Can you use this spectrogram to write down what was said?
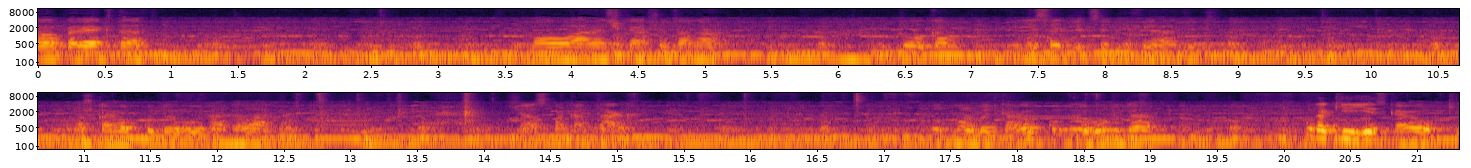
этого проекта болваночка что-то она толком и не садится нифига тут. Может коробку другую надо ладно. Сейчас пока так. Тут может быть коробку другую да. Ну какие есть коробки.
